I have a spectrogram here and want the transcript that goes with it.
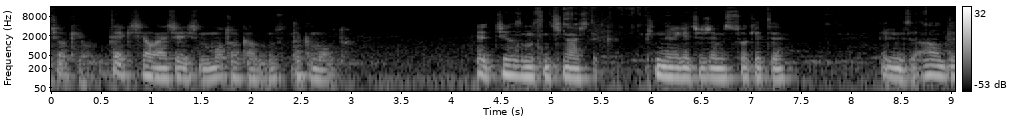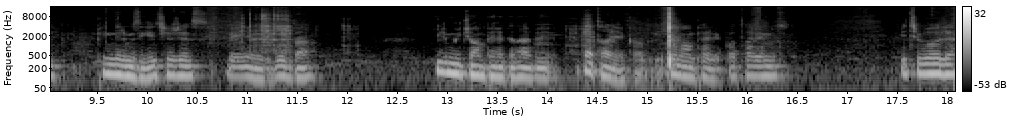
Çok iyi oldu. Tek şey olan şey şimdi motor kablomuzun takımı oldu. Evet cihazımızın içini açtık. Pinleri geçireceğimiz soketi elimize aldık. Pinlerimizi geçireceğiz. Beynimiz burada. 23 ampere kadar bir batarya kaldırıyor. 10 amperlik bataryamız. İçi böyle.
